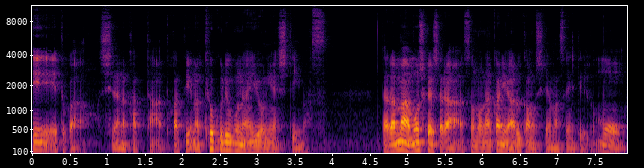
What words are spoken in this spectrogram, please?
えーとか知らなかったとかっていうのは極力ないようにはしています。ただまあもしかしたらその中にはあるかもしれませんけれども、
